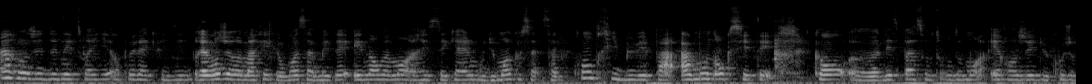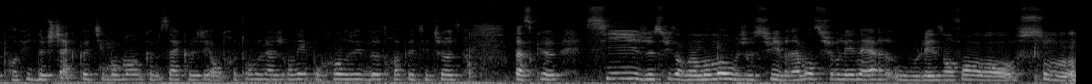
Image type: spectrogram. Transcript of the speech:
à ranger, de nettoyer un peu la cuisine. Vraiment, j'ai remarqué que moi, ça m'aidait énormément à rester calme, ou du moins que ça, ne contribuait pas à mon anxiété quand euh, l'espace autour de moi est rangé. Du coup, je profite de chaque petit moment comme ça que j'ai entre temps de la journée pour ranger deux, trois petites choses parce que si je suis dans un moment où je suis vraiment sur les nerfs, où les enfants sont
